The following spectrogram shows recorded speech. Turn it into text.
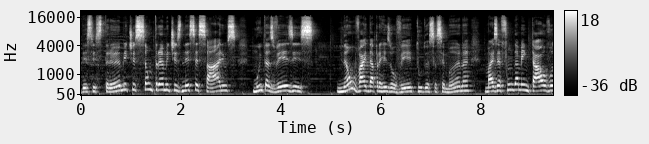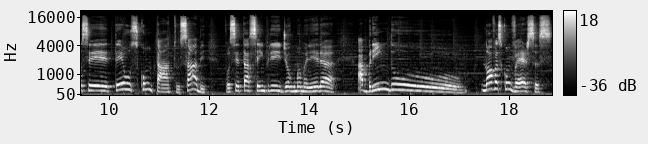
desses trâmites. São trâmites necessários, muitas vezes não vai dar para resolver tudo essa semana, mas é fundamental você ter os contatos, sabe? Você tá sempre de alguma maneira abrindo novas conversas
